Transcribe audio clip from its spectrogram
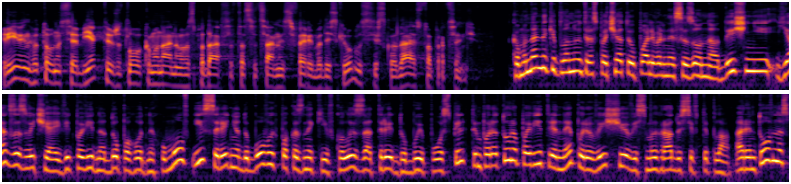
Рівень готовності об'єктів житлово-комунального господарства та соціальної сфери в Одеській області складає 100%. Комунальники планують розпочати опалювальний сезон на Одещині, як зазвичай, відповідно до погодних умов і середньодобових показників, коли за три доби поспіль температура повітря не перевищує 8 градусів тепла. Орієнтовно з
